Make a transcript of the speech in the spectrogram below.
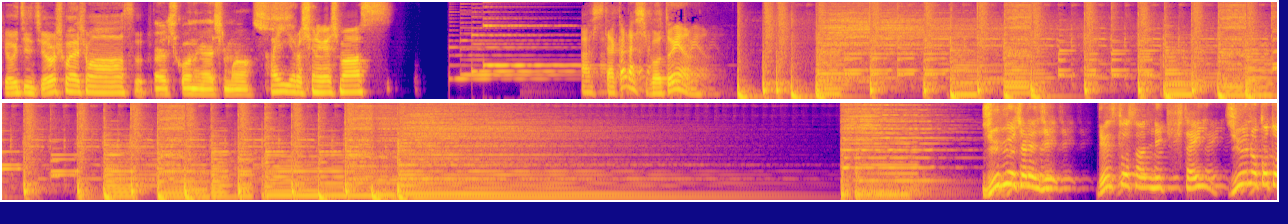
今日一日よろしくお願いします。よろしくお願いします。はい、よろしくお願いします。明日から仕事やん。10秒チャレンジ。ゲストさんに聞きたい10のこと。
